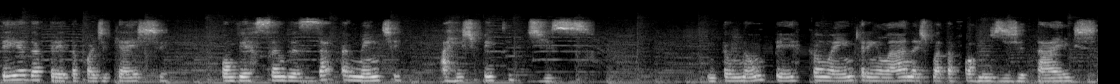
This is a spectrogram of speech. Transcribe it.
Teia da Preta podcast conversando exatamente a respeito disso. Então não percam, entrem lá nas plataformas digitais,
